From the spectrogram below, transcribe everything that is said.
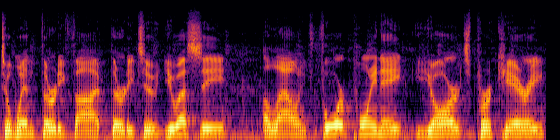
to win 35 32. USC allowing 4.8 yards per carry.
